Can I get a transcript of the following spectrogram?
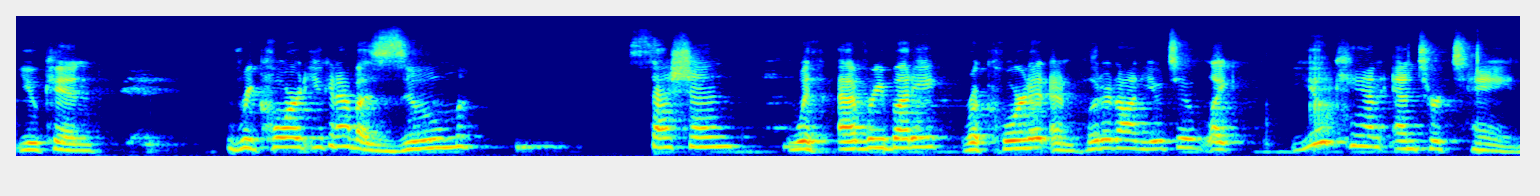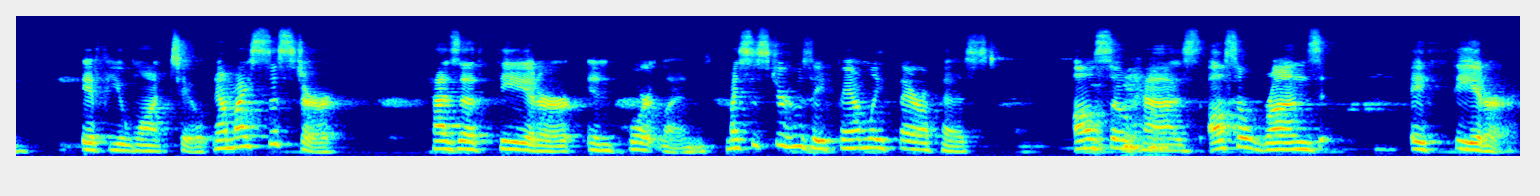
You can record, you can have a Zoom session with everybody, record it and put it on YouTube. Like you can entertain if you want to. Now, my sister has a theater in Portland. My sister, who's a family therapist, also has also runs a theater.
